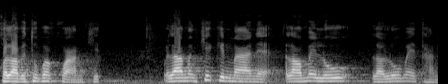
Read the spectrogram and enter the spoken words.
คนเราเป็นทุกข์เพราะความคิด เวลามันคิดขึ้นมาเนี่ยเราไม่รู้เรารู้ไม่ทัน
